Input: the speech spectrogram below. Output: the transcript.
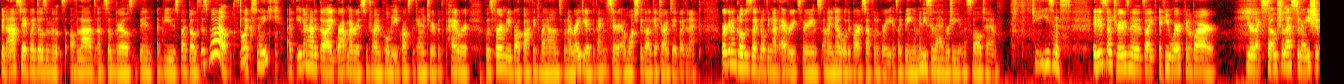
been asked out by dozens of lads, and some girls been abused by both as well. I've, Fuck's sake. I've even had a guy grab my wrist and try and pull me across the counter, but the power was firmly brought back into my hands when I radioed the bouncer and watched the guy get dragged out by the neck. Working in clubs is like nothing I've ever experienced, and I know other bar staff will agree. It's like being a mini celebrity in a small town. Jesus. It is so true, isn't it? It's like if you work in a bar, your like social estimation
